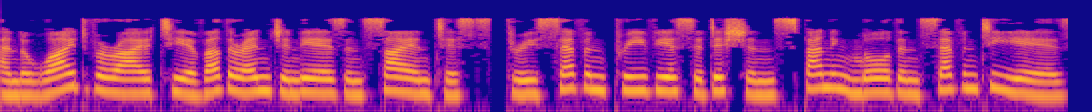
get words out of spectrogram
and a wide variety of other engineers and scientists, through seven previous editions spanning more than 70 years.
